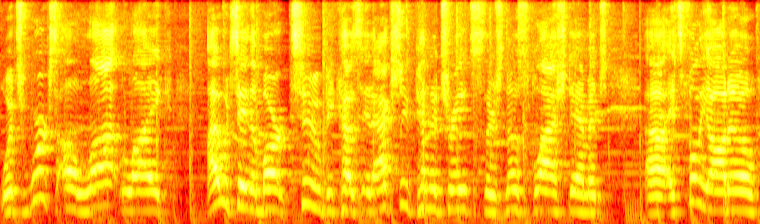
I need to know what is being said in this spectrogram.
which works a lot like I would say the Mark II because it actually penetrates. There's no splash damage. Uh, it's fully auto,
